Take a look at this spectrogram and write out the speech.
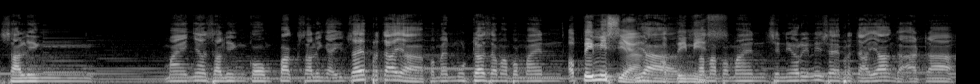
saling mainnya saling kompak saling kayak gitu. Saya percaya pemain muda sama pemain optimis ya, Iya, optimis. sama pemain senior ini saya percaya nggak ada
